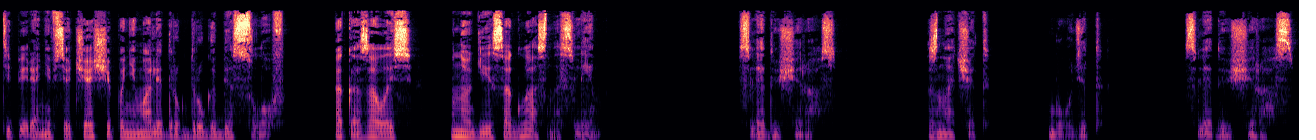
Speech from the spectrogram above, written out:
Теперь они все чаще понимали друг друга без слов. Оказалось, многие согласны с Лин. В следующий раз. Значит, будет следующий раз.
